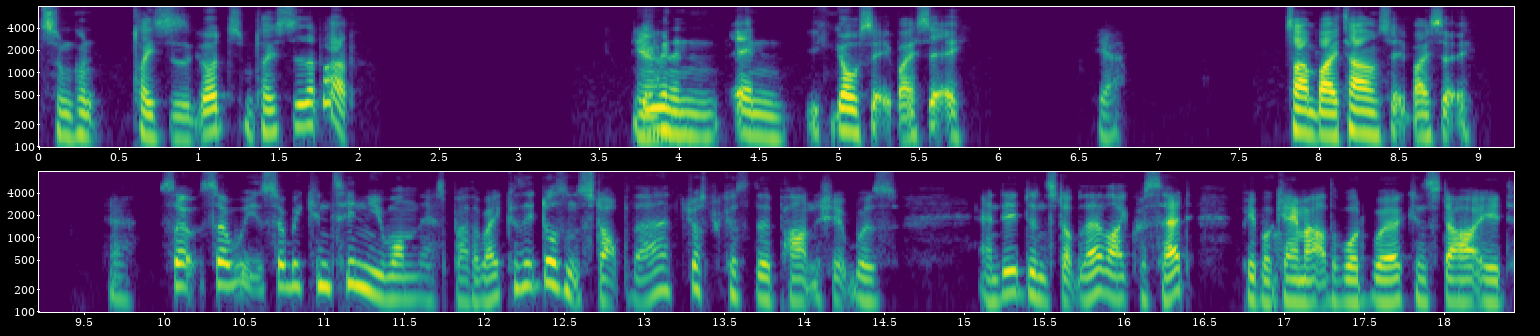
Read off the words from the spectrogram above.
some places are good. Some places are bad. Yeah. Even in in you can go city by city. Yeah. Town by town, city by city. Yeah. So so we so we continue on this, by the way, because it doesn't stop there. Just because the partnership was ended, it didn't stop there. Like we said, people oh. came out of the woodwork and started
